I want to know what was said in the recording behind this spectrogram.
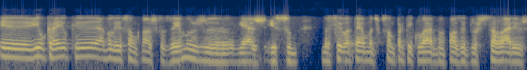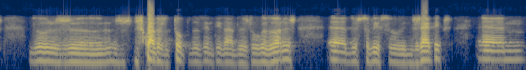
Eh, eu creio que a avaliação que nós fazemos, aliás, isso mereceu até uma discussão particular a propósito dos salários dos, eh, dos quadros de topo das entidades julgadoras, uh, dos serviços energéticos. Uh,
